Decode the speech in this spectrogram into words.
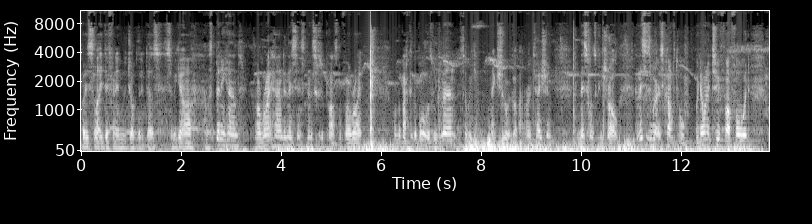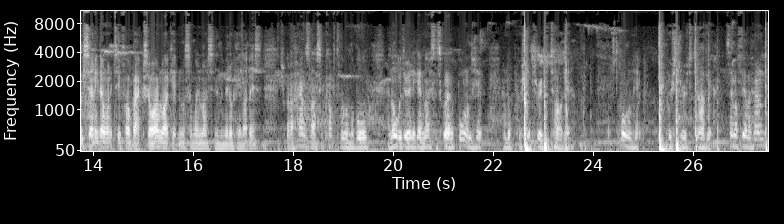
but it's slightly different in the job that it does. So we get our, our spinning hand, our right hand in this instance, because we're passing off our right on the back of the ball as we've learned, so we can make sure we've got that rotation. And this one's control. And this is where it's comfortable. We don't want it too far forward, we certainly don't want it too far back. So I'm like it somewhere nice and in the middle here like this. So we've got our hands nice and comfortable on the ball, and all we're doing again, nice and square, ball on the hip, and we're pushing through to target. Ball on hip, push through to target. Same off the other hand,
